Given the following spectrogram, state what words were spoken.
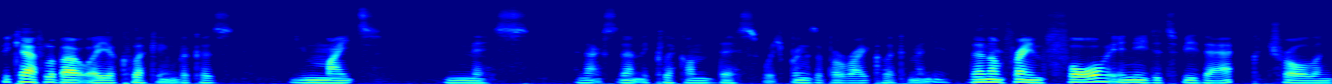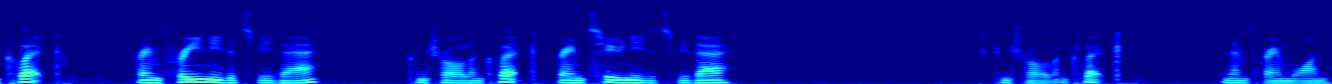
be careful about where you're clicking because you might miss and accidentally click on this which brings up a right click menu. Then on frame 4 it needed to be there, control and click. Frame 3 needed to be there, control and click. Frame 2 needed to be there, control and click. And then frame 1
